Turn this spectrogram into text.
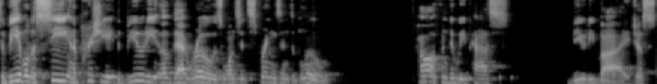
to be able to see and appreciate the beauty of that rose once it springs into bloom. How often do we pass beauty by just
